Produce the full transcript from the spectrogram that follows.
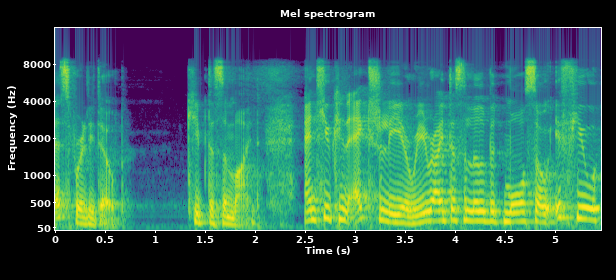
That's pretty dope. Keep this in mind. And you can actually rewrite this a little bit more. So if you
